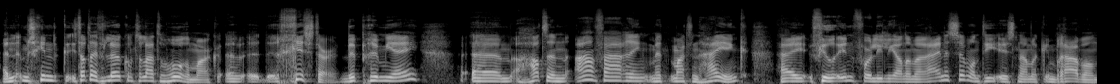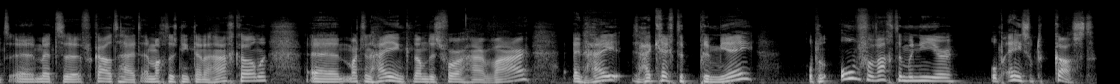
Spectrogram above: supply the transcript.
En misschien is dat even leuk om te laten horen, Mark. De- gisteren, de premier ehm, had een aanvaring met Martin Heijink. Hij viel in voor Lilianne Marijnissen, want die is namelijk in Brabant eh, met verkoudheid en mag dus niet naar Den Haag komen. Martin Heijink nam dus voor haar waar. En hij, hij kreeg de premier op een onverwachte manier opeens op de kast.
